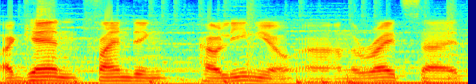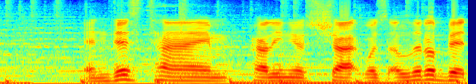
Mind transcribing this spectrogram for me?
again finding Paulinho uh, on the right side, and this time Paulinho's shot was a little bit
